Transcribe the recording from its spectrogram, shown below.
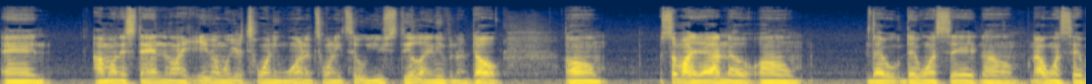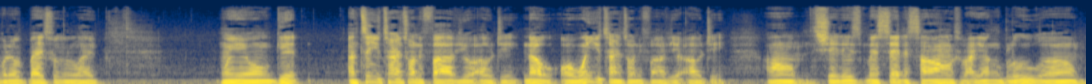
and I'm understanding like even when you're 21 or 22, you still ain't even adult. Um, somebody that I know, um, they they once said, um, not once said, but it was basically like when you don't get until you turn 25, you're OG. No, or when you turn 25, you're OG. Um, shit, it's been said in songs by Young Blue, um,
